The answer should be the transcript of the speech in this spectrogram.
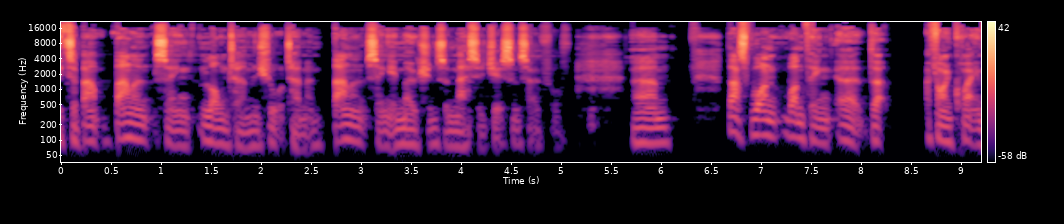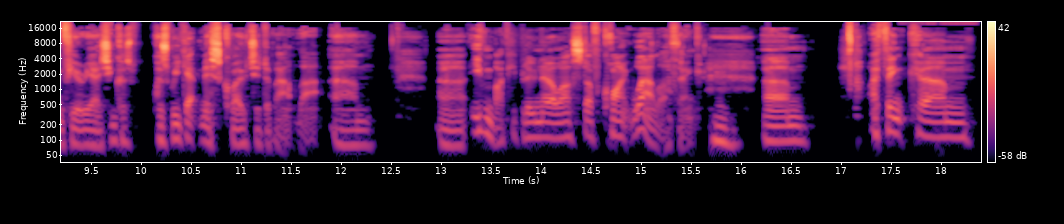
it's about balancing long term and short term and balancing emotions and messages and so forth. Um, that's one, one thing uh, that I find quite infuriating because we get misquoted about that, um, uh, even by people who know our stuff quite well, I think. Mm. I think um,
